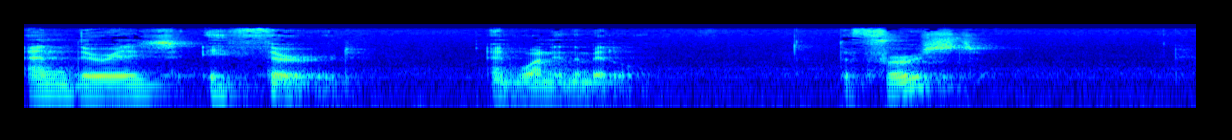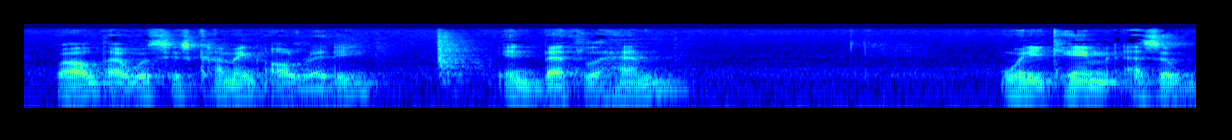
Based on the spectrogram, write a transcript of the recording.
and there is a third, and one in the middle. The first, well, that was his coming already in Bethlehem when he came as a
